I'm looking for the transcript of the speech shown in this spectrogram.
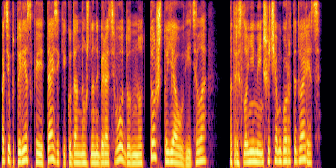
по типу турецкой тазики, куда нужно набирать воду, но то, что я увидела, потрясло не меньше, чем город и дворец.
